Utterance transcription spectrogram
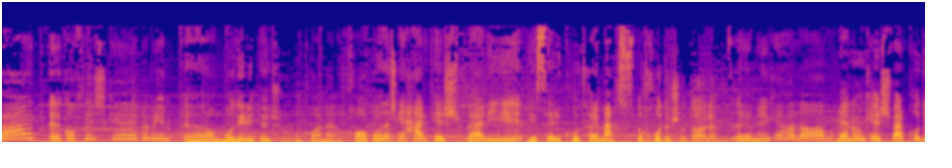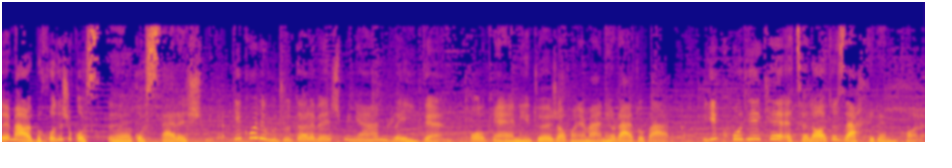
بعد گفتش که ببین مدیری تشون می‌کنه. خب گفتش که هر کشوری یه سری کدهای مخصوص به خودشو داره. میگه که حالا یعنی اون کشور کدای مربوط به خودش رو گس- اه، گسترش میده. یه کدی وجود داره بهش میگن ریدن. خب که یعنی تو ژاپنی معنی رد و برقه یه کدیه که اطلاعات رو ذخیره می‌کنه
